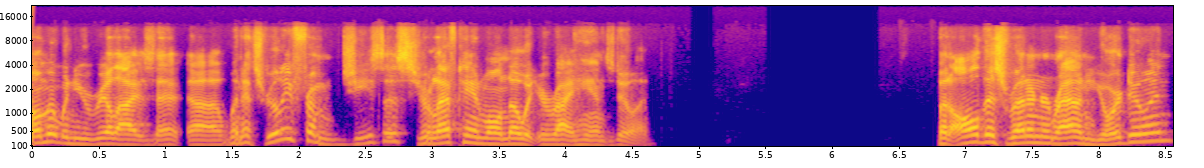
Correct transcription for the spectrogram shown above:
moment when you realize that uh, when it's really from Jesus, your left hand won't know what your right hand's doing. But all this running around you're doing,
